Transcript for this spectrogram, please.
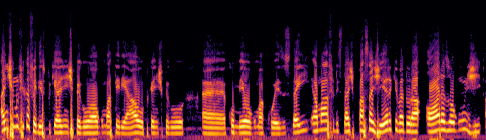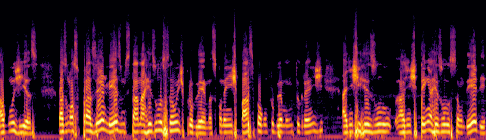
a gente não fica feliz porque a gente pegou algum material, porque a gente pegou é, comeu alguma coisa. Isso daí é uma felicidade passageira que vai durar horas ou alguns, di alguns dias. Mas o nosso prazer mesmo está na resolução de problemas. Quando a gente passa por algum problema muito grande, a gente, a gente tem a resolução dele,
